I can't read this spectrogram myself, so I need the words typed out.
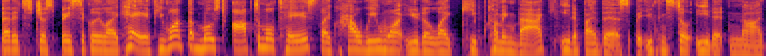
that it's just basically like, hey, if you want the most optimal taste, like how we want you to like keep coming back, eat it by this, but you can still eat it and not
